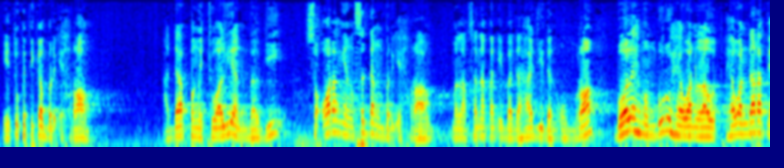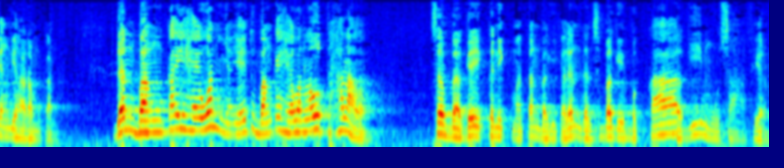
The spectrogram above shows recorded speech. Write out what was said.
itu ketika berihram. Ada pengecualian bagi seorang yang sedang berihram melaksanakan ibadah haji dan umrah boleh memburu hewan laut, hewan darat yang diharamkan. Dan bangkai hewannya yaitu bangkai hewan laut halal sebagai kenikmatan bagi kalian dan sebagai bekal bagi musafir.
